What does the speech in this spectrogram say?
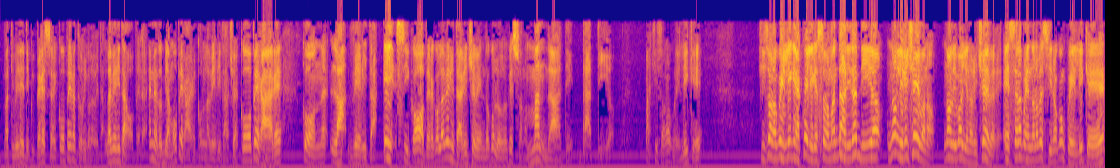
Infatti vedete qui, per essere cooperatori con la verità, la verità opera e noi dobbiamo operare con la verità, cioè cooperare con la verità e si coopera con la verità ricevendo coloro che sono mandati da Dio. Ma ci sono quelli che ci sono quelli che a quelli che sono mandati da Dio non li ricevono, non li vogliono ricevere e se la prendono persino con quelli che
